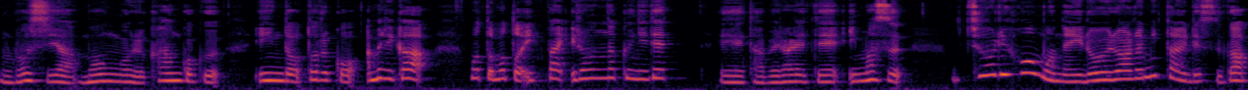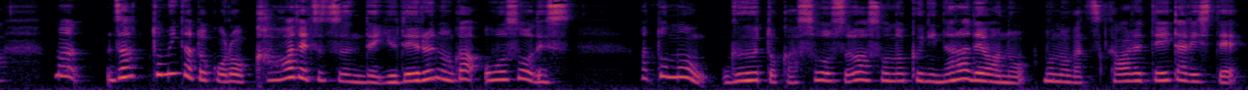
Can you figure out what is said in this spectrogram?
ロシア、モンゴル、韓国、インド、トルコ、アメリカ、もっともっといっぱいいろんな国で、えー、食べられています。調理法もね、いろいろあるみたいですが、まあ、ざっと見たところ、皮で包んで茹でるのが多そうです。あともう、具とかソースはその国ならではのものが使われていたりして、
